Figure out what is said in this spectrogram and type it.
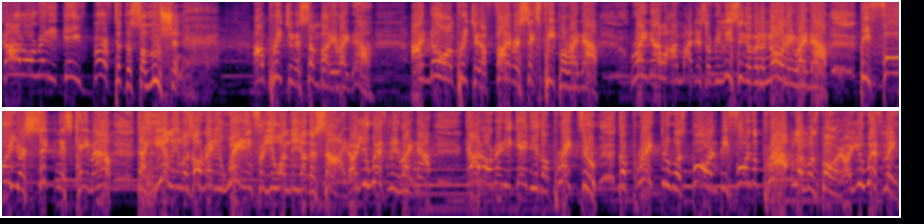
God already gave birth to the solution. I'm preaching to somebody right now. I know I'm preaching to five or six people right now. Right now, I'm, there's a releasing of an anointing right now. Before your sickness came out, the healing was already waiting for you on the other side. Are you with me right now? God already gave you the breakthrough. The breakthrough was born before the problem was born. Are you with me?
